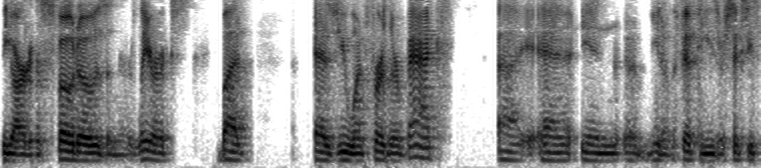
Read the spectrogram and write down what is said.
the artist's photos and their lyrics, but as you went further back uh, in uh, you know the 50s or 60s,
